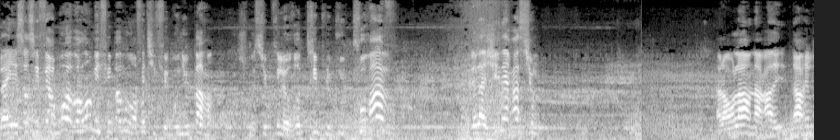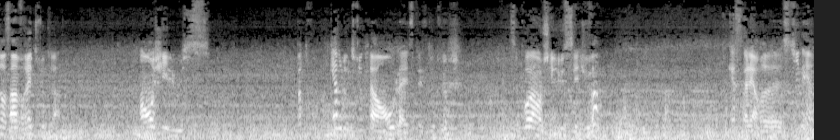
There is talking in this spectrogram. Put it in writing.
Bah, il est censé faire beau à Bordeaux, mais il fait pas beau. En fait, il fait beau nulle part. hein. Je me suis pris le road trip le plus pourrave de la génération. Alors là, on, arri- on arrive dans un vrai truc là. Angélus. Pas trop. Regarde le truc là en haut, là, espèce de cloche. C'est quoi Angélus C'est du vin? Ça a l'air euh, stylé. hein.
